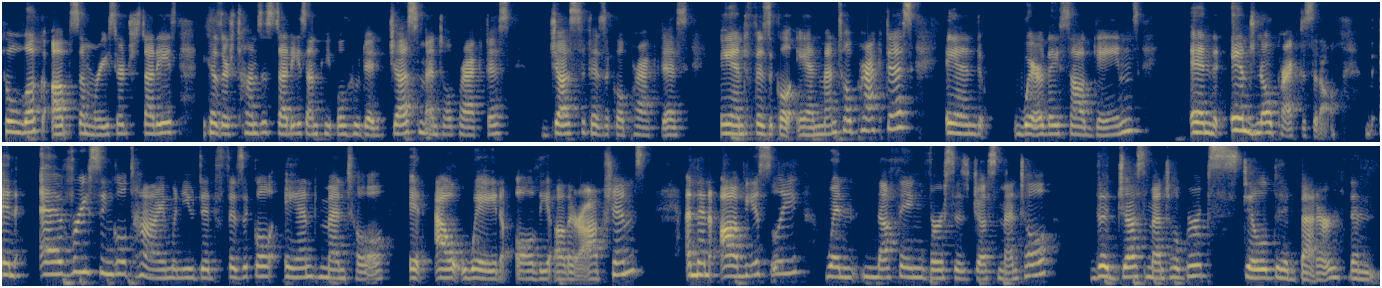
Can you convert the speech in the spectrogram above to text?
to look up some research studies because there's tons of studies on people who did just mental practice, just physical practice, and physical and mental practice and where they saw gains and and no practice at all. And every single time when you did physical and mental it outweighed all the other options. And then obviously when nothing versus just mental the just mental group still did better than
